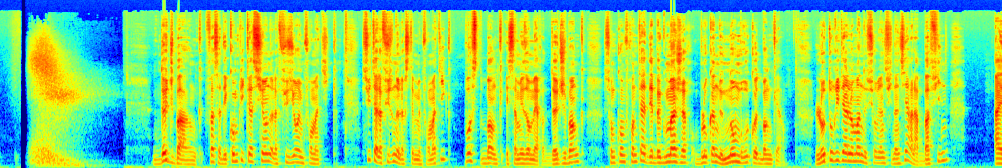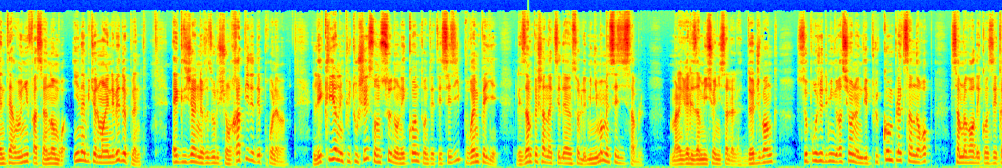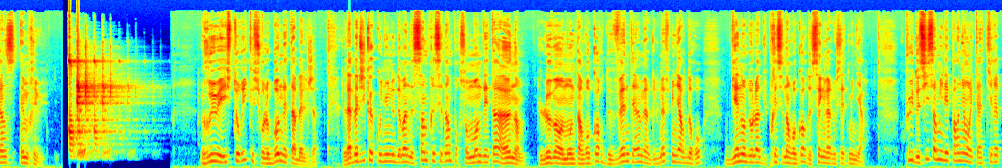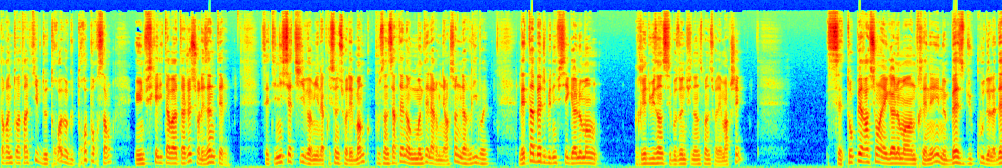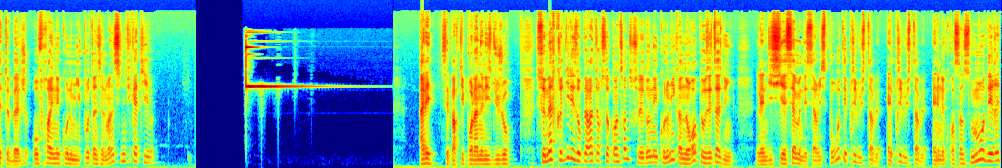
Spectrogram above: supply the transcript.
Deutsche Bank face à des complications de la fusion informatique. Suite à la fusion de leur système informatique, Postbank et sa maison mère Deutsche Bank sont confrontés à des bugs majeurs bloquant de nombreux codes bancaires. L'autorité allemande de surveillance financière, la BaFin, a intervenu face à un nombre inhabituellement élevé de plaintes, exigeant une résolution rapide des problèmes. Les clients les plus touchés sont ceux dont les comptes ont été saisis pour impayés, les empêchant d'accéder à un solde minimum insaisissable. Malgré les ambitions initiales de la Deutsche Bank, ce projet de migration, l'un des plus complexes en Europe, semble avoir des conséquences imprévues. Rue historique sur le bon d'État belge. La Belgique a connu une demande sans précédent pour son bon d'État à un an, levant un montant record de 21,9 milliards d'euros, bien au-delà du précédent record de 5,7 milliards. Plus de 600 000 épargnants ont été attirés par un taux attractif de 3,3% et une fiscalité avantageuse sur les intérêts. Cette initiative a mis la pression sur les banques, poussant certaines à augmenter la rémunération de leurs livrets. L'État belge bénéficie également, réduisant ses besoins de financement sur les marchés. Cette opération a également entraîné une baisse du coût de la dette belge, offrant une économie potentiellement significative. Allez, c'est parti pour l'analyse du jour. Ce mercredi, les opérateurs se concentrent sur les données économiques en Europe et aux États-Unis. L'indice ISM des services pour route est prévu stable, est prévu stable et une croissance modérée.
